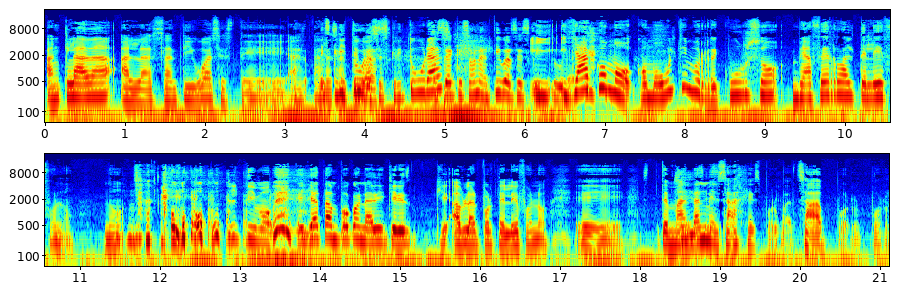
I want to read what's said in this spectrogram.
anclada a las antiguas, este, a, escrituras. las antiguas escrituras. O sea que son antiguas escrituras. Y, ya como, como último recurso me aferro al teléfono, ¿no? Ya como último, que ya tampoco nadie quiere hablar por teléfono. Eh, te mandan mensajes por WhatsApp, por, por,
